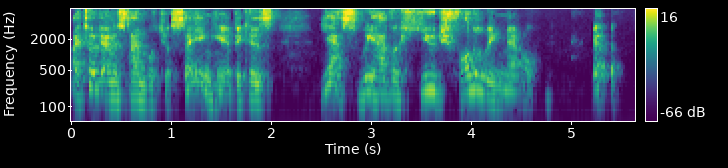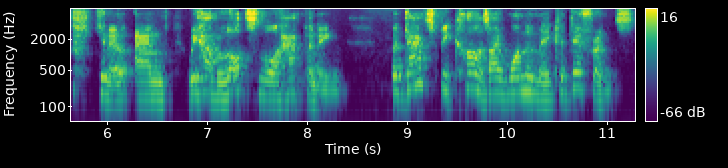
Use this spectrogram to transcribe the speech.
I totally understand what you're saying here because yes, we have a huge following now you know, and we have lots more happening. But that's because I want to make a difference.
